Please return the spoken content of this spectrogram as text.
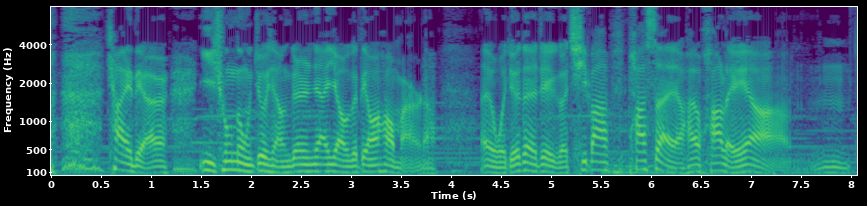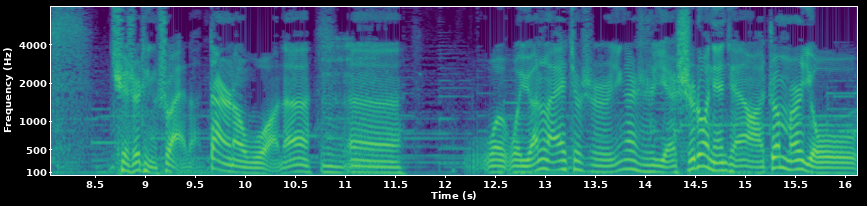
差一点一冲动就想跟人家要个电话号码呢。哎，我觉得这个七八帕赛啊，还有哈雷啊，嗯，确实挺帅的。但是呢，我呢，嗯，我我原来就是应该是也十多年前啊，专门有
